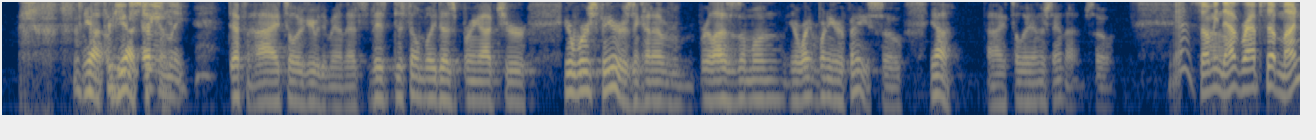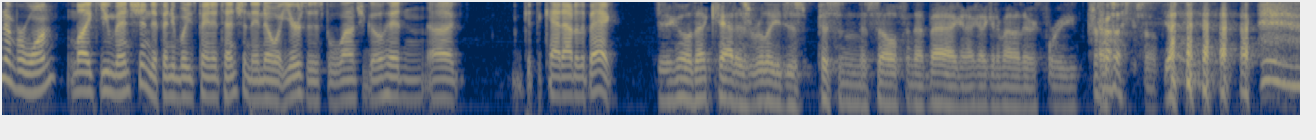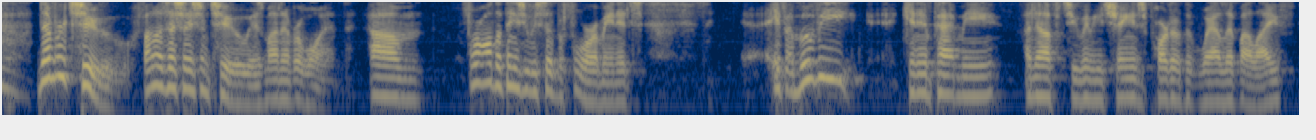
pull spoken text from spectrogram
Yeah, pretty yeah, extremely. definitely, I totally agree with you, man. That's this this film really does bring out your your worst fears and kind of realizes someone you're right in front of your face. So yeah, I totally understand that. So Yeah, so I mean that wraps up my number one. Like you mentioned, if anybody's paying attention, they know what yours is. But why don't you go ahead and uh, get the cat out of the bag? There you go. That cat is really just pissing itself in that bag, and I got to get him out of there before he. Gross. So, yeah. number two, Final Destination Two is my number one. Um, for all the things you said before, I mean, it's if a movie can impact me enough to maybe change part of the way I live my life,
